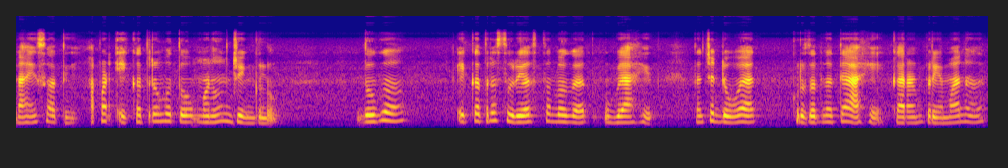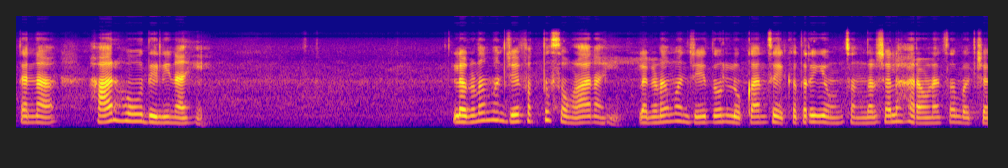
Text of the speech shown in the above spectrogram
नाही स्वाती, आपण एकत्र होतो म्हणून जिंकलो. दोघं एकत्र सूर्यास्त बघत उभे आहेत. त्यांच्या डोळ्यात कृतज्ञता आहे कारण प्रेमानं त्यांना हार होऊ दिली नाही. लग्न म्हणजे फक्त सोहळा नाही. लग्न म्हणजे दोन लोकांचे एकत्र येऊन संघर्षाला हरवण्याचं वचन.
